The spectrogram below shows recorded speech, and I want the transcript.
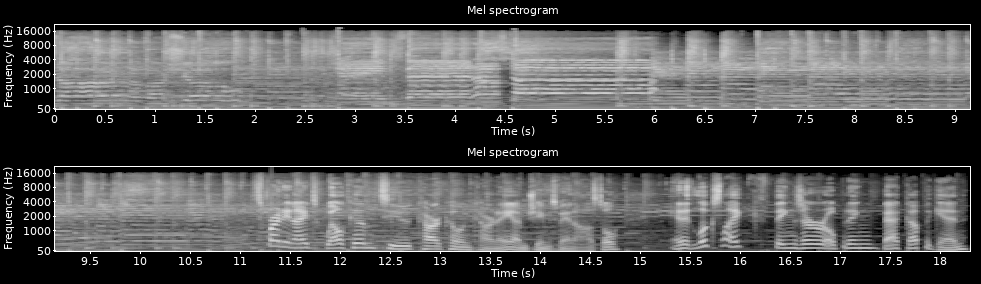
star of our show, James VanOsdol. It's Friday night. Welcome to Car Con Carne. I'm James VanOsdol, and it looks like things are opening back up again.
